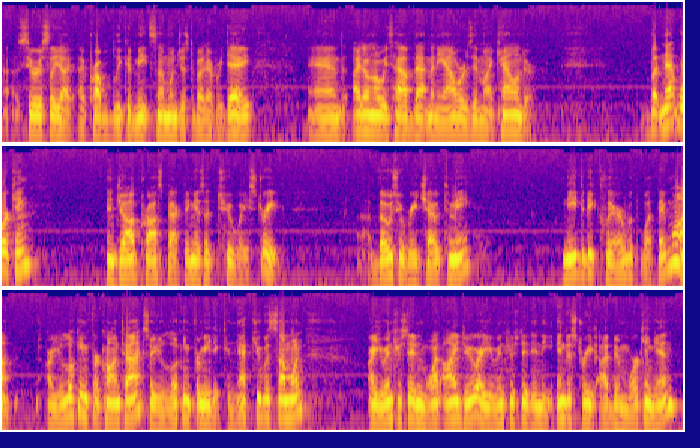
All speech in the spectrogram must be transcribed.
Uh, seriously, I, I probably could meet someone just about every day, and I don't always have that many hours in my calendar. But networking and job prospecting is a two way street. Uh, those who reach out to me need to be clear with what they want. Are you looking for contacts? Are you looking for me to connect you with someone? Are you interested in what I do? Are you interested in the industry I've been working in?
